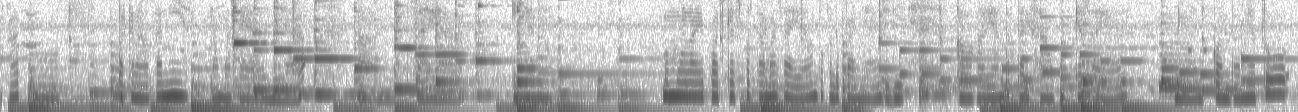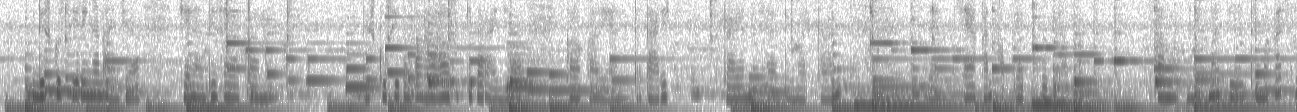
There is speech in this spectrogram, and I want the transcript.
wabarakatuh. Perkenalkan nih, nama saya Lia. Um, Saya ingin memulai podcast pertama saya untuk ke depannya. Jadi kalau kalian tertarik sama podcast saya Dengan kontennya tuh diskusi ringan aja Jadi nanti saya akan diskusi tentang hal-hal sekitar aja. terima kasih.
